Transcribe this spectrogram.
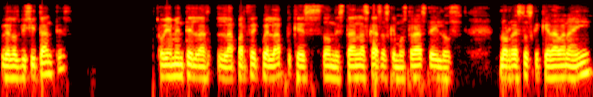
los visitantes. Obviamente la, la, parte de Cuelap, que es donde están las casas que mostraste y los, los restos que quedaban ahí,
